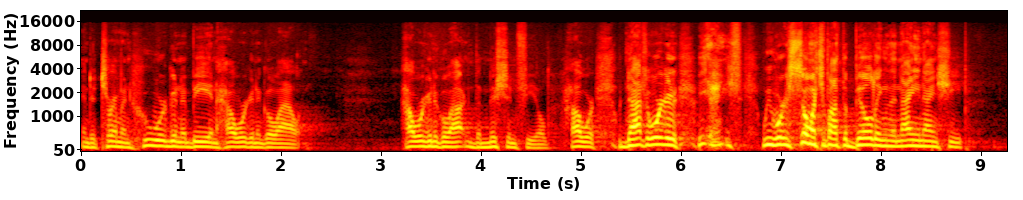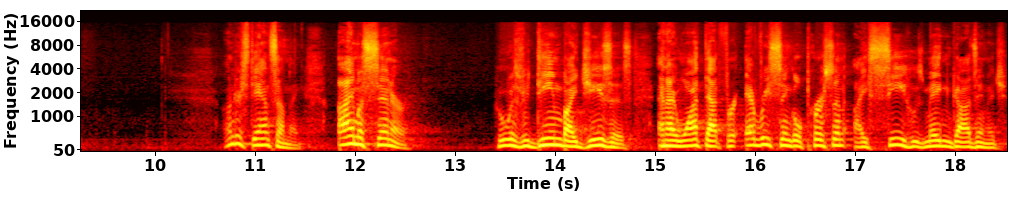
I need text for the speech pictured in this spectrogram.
and determine who we're going to be and how we're going to go out how we're going to go out in the mission field, how we're not we're going to, we worry so much about the building and the 99 sheep. Understand something. I'm a sinner who was redeemed by Jesus, and I want that for every single person I see who's made in God's image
